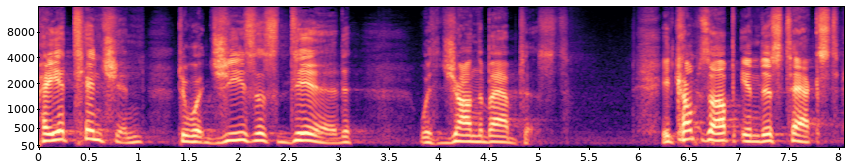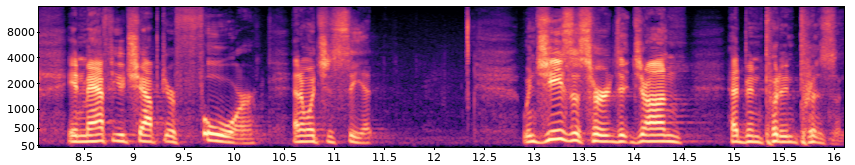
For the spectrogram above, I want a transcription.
pay attention to what Jesus did with John the Baptist. It comes up in this text in Matthew chapter 4, and I want you to see it. When Jesus heard that John had been put in prison,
